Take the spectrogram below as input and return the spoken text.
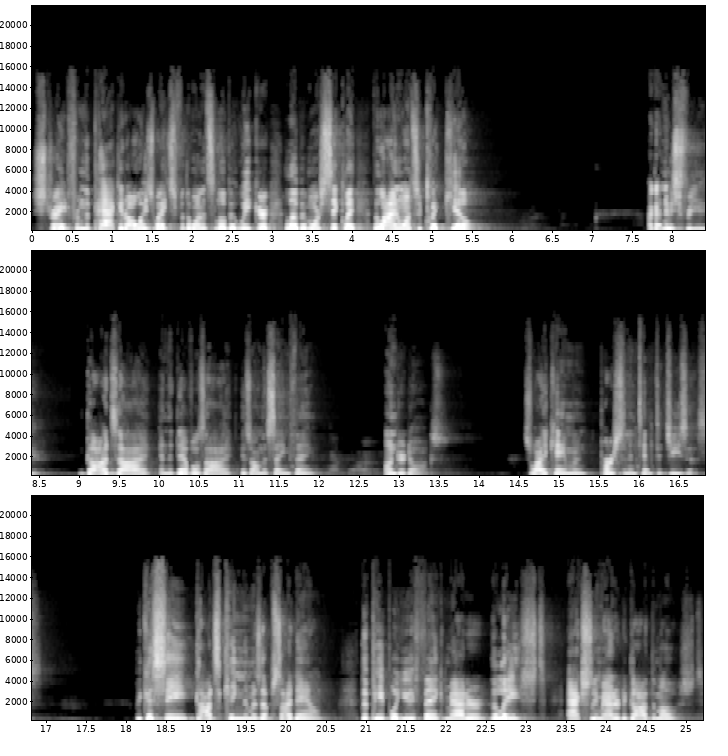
strayed from the pack. It always waits for the one that's a little bit weaker, a little bit more sickly. The lion wants a quick kill. I got news for you God's eye and the devil's eye is on the same thing underdogs. That's why he came in person and tempted Jesus. Because, see, God's kingdom is upside down. The people you think matter the least actually matter to God the most.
